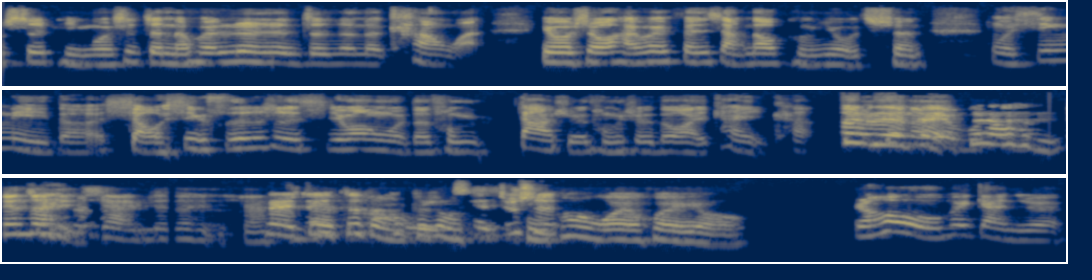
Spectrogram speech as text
视频，我是真的会认认真真的看完，有时候还会分享到朋友圈。我心里的小心思是希望我的同大学同学都来看一看。对对对，真的很真的很像，真的很像。对对，这种这种情况我也会有。然后我会感觉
